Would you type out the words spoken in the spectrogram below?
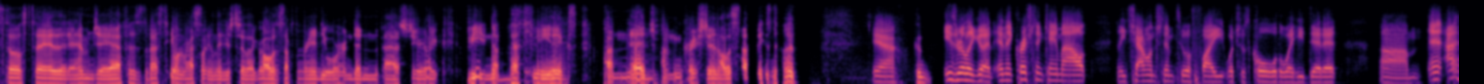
still say that MJF is the best heel in wrestling?" And they just said like all the stuff Randy Orton did in the past year, like beating up Beth Phoenix, punting Edge, punting Christian, all the stuff he's done. Yeah, he's really good. And then Christian came out and he challenged him to a fight, which was cool the way he did it. Um, and I,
